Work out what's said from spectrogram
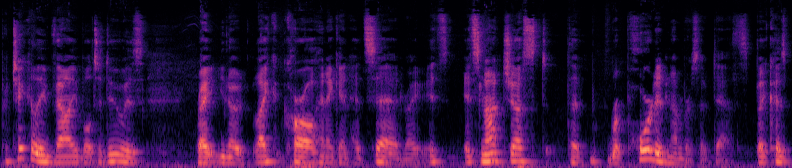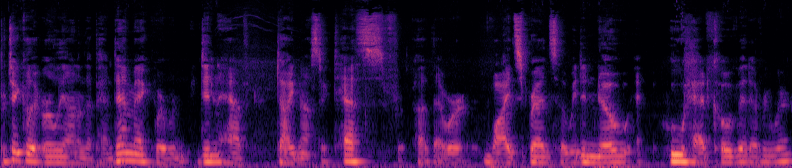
particularly valuable to do is right? You know like carl heneghan had said right it's it's not just the reported numbers of deaths because particularly early on in the pandemic where we didn't have diagnostic tests for, uh, that were widespread so we didn't know who had covid everywhere.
